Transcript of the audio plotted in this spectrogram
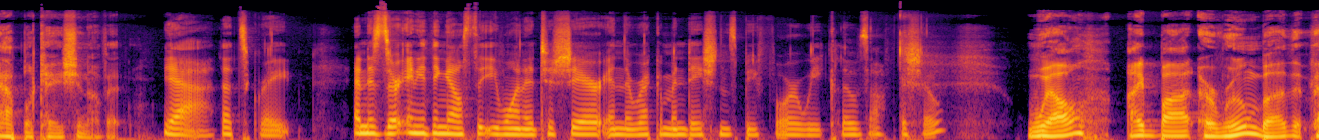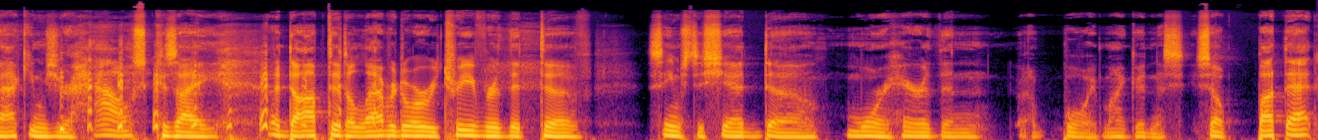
application of it. Yeah, that's great. And is there anything else that you wanted to share in the recommendations before we close off the show? Well, I bought a Roomba that vacuums your house because I adopted a Labrador Retriever that uh, seems to shed uh, more hair than, uh, boy, my goodness. So bought that.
